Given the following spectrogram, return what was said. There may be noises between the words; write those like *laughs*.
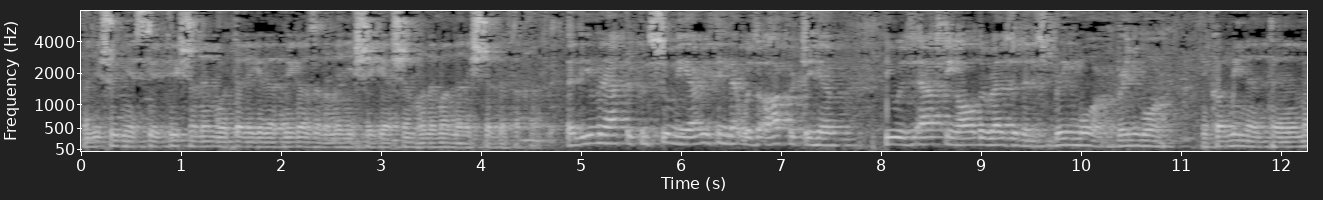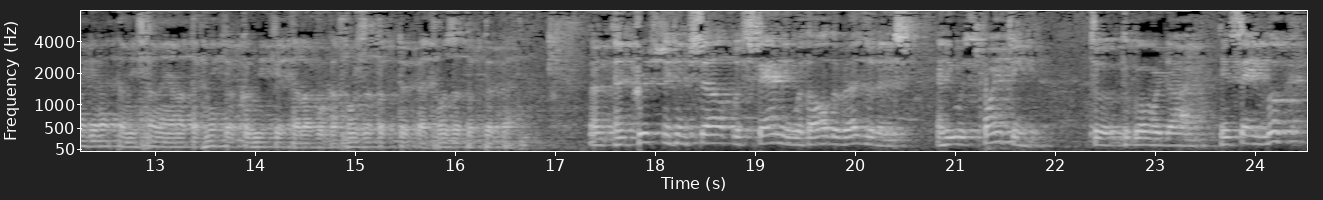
Vagyis úgy néz ki, hogy Krishna nem volt elégedett még azzal a mennyiséggel sem, hanem annál is többet akart. And even after consuming everything that was offered to him, he was asking all the residents, bring more, bring more. Mikor mindent eh, megevett, amit felajánlottak neki, akkor mit kérte a lakokat? Hozzatok többet, hozzatok többet. And, and Krishna himself was standing with all the residents, and he was pointing to, to Govardhan. He's saying, look,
